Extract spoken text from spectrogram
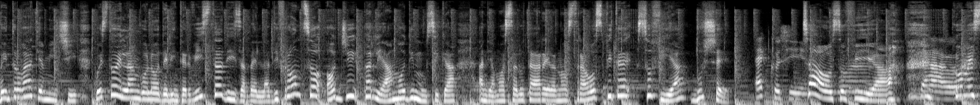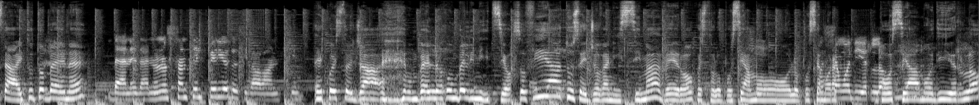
Bentrovati amici, questo è l'angolo dell'intervista di Isabella Di Fronzo. Oggi parliamo di musica. Andiamo a salutare la nostra ospite Sofia Boucher. Eccoci. Ciao Sofia. Ciao. Come stai? Tutto bene? Bene, dai, nonostante il periodo si va avanti. E questo è già un bel, un bel inizio. Sofia, tu sei giovanissima, vero? Questo lo possiamo, Sì, lo possiamo, ra- possiamo dirlo. Possiamo dirlo.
